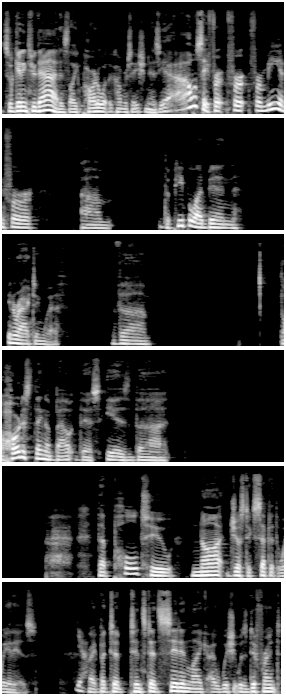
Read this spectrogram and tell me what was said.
so, getting through that is like part of what the conversation is. Yeah, I will say for for for me and for um, the people I've been interacting with, the the hardest thing about this is the the pull to not just accept it the way it is. Yeah. right. But to to instead sit in like i wish it was different.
